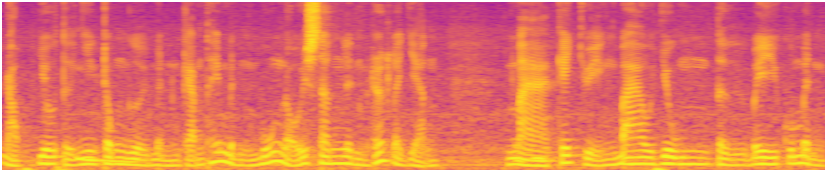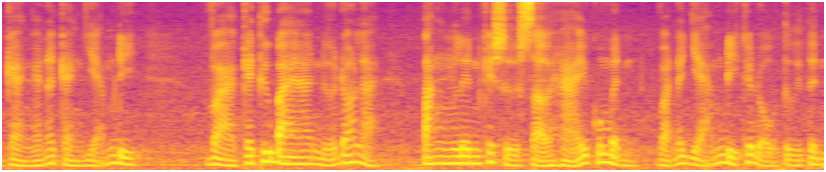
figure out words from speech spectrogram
đọc vô tự nhiên trong người mình cảm thấy mình muốn nổi sân lên mình rất là giận. Mà cái chuyện bao dung từ bi của mình càng ngày nó càng giảm đi. Và cái thứ ba nữa đó là tăng lên cái sự sợ hãi của mình và nó giảm đi cái độ tự tin.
